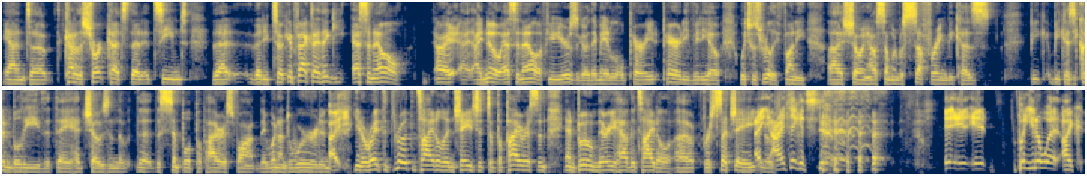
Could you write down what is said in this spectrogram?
and uh, kind of the shortcuts that it seemed that that he took. In fact, I think SNL all right, I know SNL a few years ago they made a little parody, parody video, which was really funny, uh, showing how someone was suffering because because he couldn't believe that they had chosen the, the, the simple papyrus font. They went onto Word and I, you know wrote the, wrote the title and changed it to papyrus and and boom, there you have the title uh, for such a. I, know, I, think it's it, it, it. But you know what? Like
